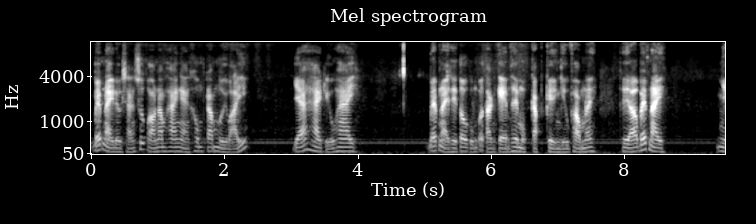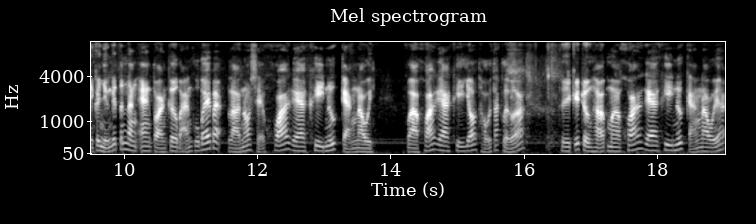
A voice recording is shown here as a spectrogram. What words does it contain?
bếp này được sản xuất vào năm 2017 giá 2 triệu 2 bếp này thì tôi cũng có tặng kèm thêm một cặp kiềng dự phòng đây. Thì ở bếp này những cái những cái tính năng an toàn cơ bản của bếp á, là nó sẽ khóa ga khi nước cạn nồi và khóa ga khi gió thổi tắt lửa. Thì cái trường hợp mà khóa ga khi nước cạn nồi á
